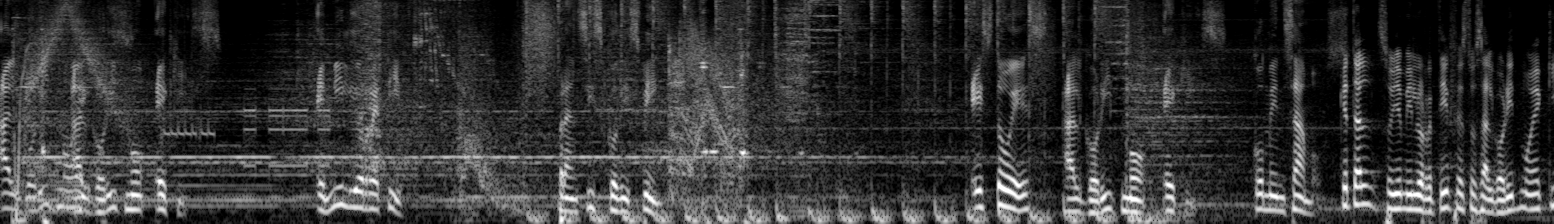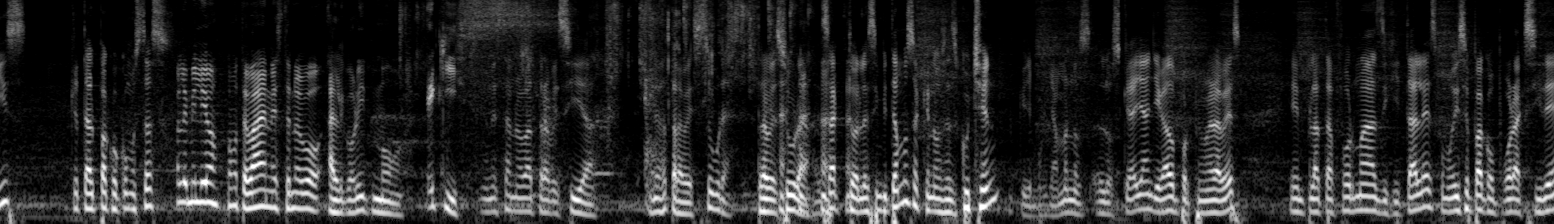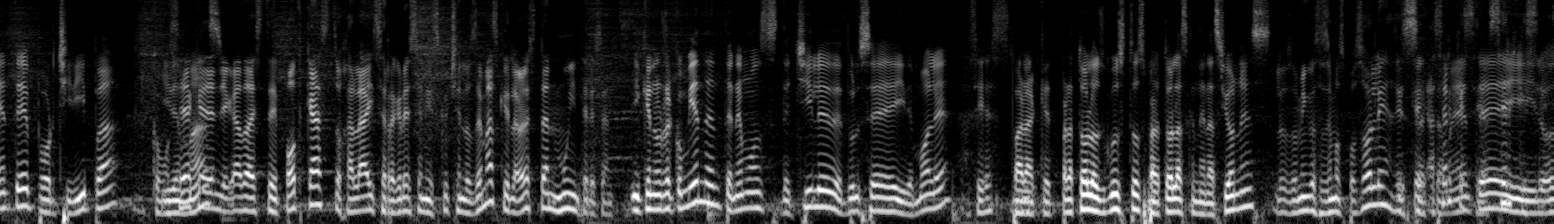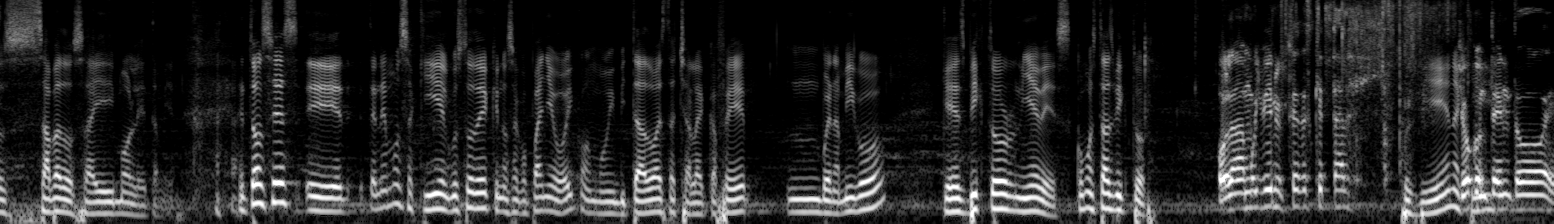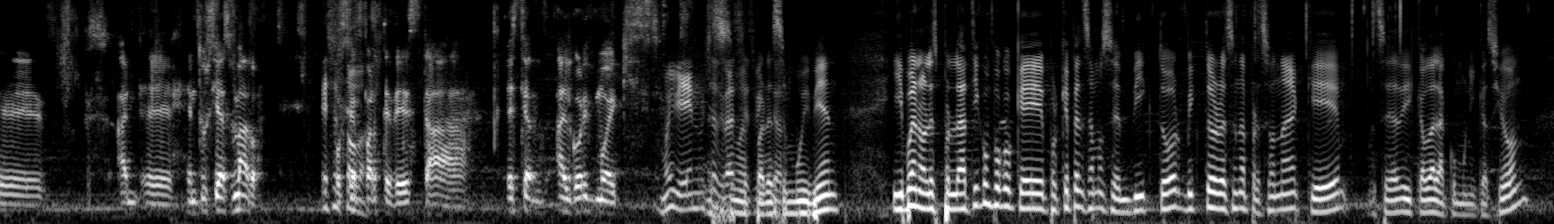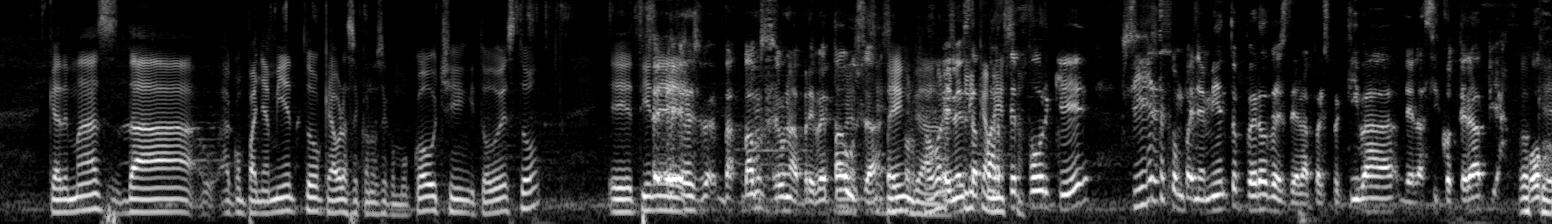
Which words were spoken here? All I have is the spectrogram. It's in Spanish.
Algoritmo, Algoritmo X. Emilio Retif. Francisco Disfín. Esto es Algoritmo X. Comenzamos. ¿Qué tal? Soy Emilio Retif, esto es Algoritmo X. ¿Qué tal Paco? ¿Cómo estás? Hola Emilio, ¿cómo te va en este nuevo Algoritmo X? En esta nueva travesía. Nueva travesura. Travesura, exacto. Les invitamos a que nos escuchen, que llámanos los que hayan llegado por primera vez en plataformas digitales, como dice Paco, por accidente, por chiripa. Como y sea demás. que hayan llegado a este podcast, ojalá y se regresen y escuchen los demás, que la verdad están muy interesantes. Y que nos recomienden, tenemos de chile, de dulce y de mole, Así es. para que para todos los gustos, para todas las generaciones. Los domingos hacemos pozole, así es que acérquese, Exactamente, y los sábados hay mole también. Entonces, eh, tenemos aquí el gusto de que nos acompañe hoy como invitado a esta charla de café un buen amigo que es Víctor Nieves. ¿Cómo estás, Víctor? Hola, muy bien. ¿Ustedes qué tal? Pues bien, aquí. Yo contento, eh, pues, eh, entusiasmado Eso por es ser todo. parte de esta, este al- algoritmo X. Muy bien, muchas Eso gracias. me parece Víctor. muy bien. Y bueno, les platico un poco que, por qué pensamos en Víctor. Víctor es una persona que se ha dedicado a la comunicación, que además da acompañamiento, que ahora se conoce como coaching y todo esto. Eh, tiene... Eh, es- vamos a hacer una breve pausa Sí, sí, Venga. por favor, en esta parte eso. porque sí es acompañamiento, pero desde la perspectiva de la psicoterapia. Ojo,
